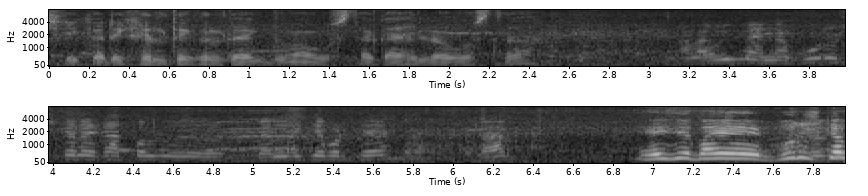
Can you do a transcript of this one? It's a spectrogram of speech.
শিকারি খেলতে খেলতে একদম অবস্থা কাহিল অবস্থা। এই যে ভাই পুরস্কার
